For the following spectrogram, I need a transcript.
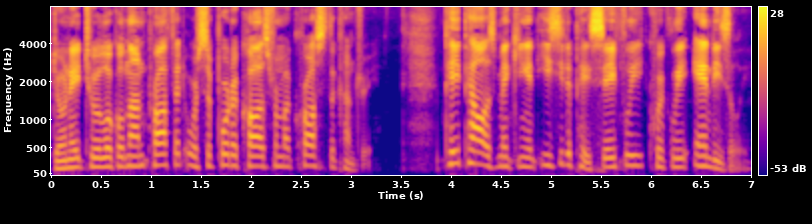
Donate to a local nonprofit or support a cause from across the country. PayPal is making it easy to pay safely, quickly, and easily.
